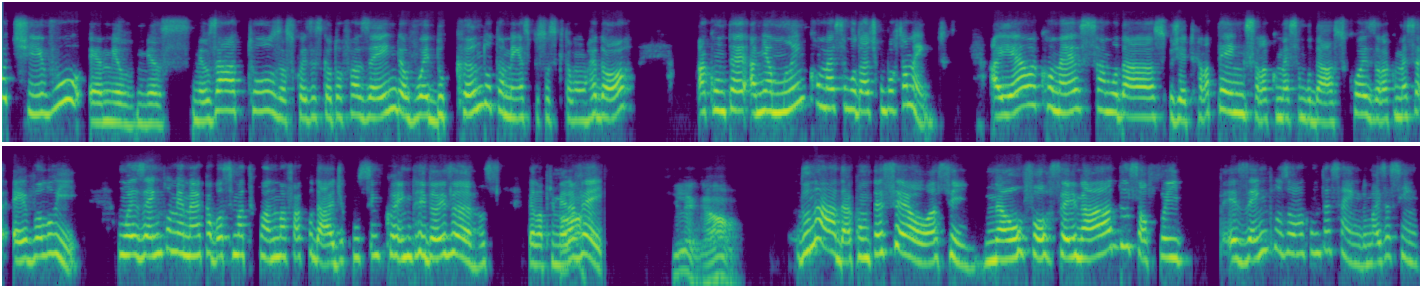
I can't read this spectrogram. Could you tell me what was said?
motivo, é meu, meus, meus atos, as coisas que eu tô fazendo, eu vou educando também as pessoas que estão ao redor. Aconte a minha mãe começa a mudar de comportamento. Aí ela começa a mudar o jeito que ela pensa, ela começa a mudar as coisas, ela começa a evoluir. Um exemplo, minha mãe acabou se matriculando numa faculdade com 52 anos, pela primeira Nossa, vez. Que legal! Do nada, aconteceu, assim, não forcei nada, só fui exemplos vão acontecendo, mas assim.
